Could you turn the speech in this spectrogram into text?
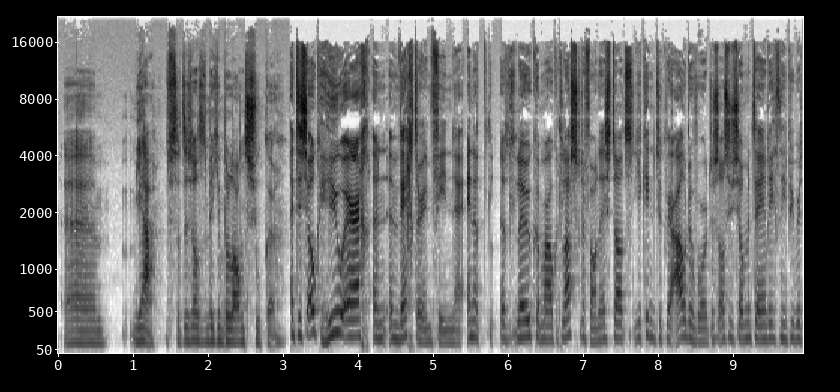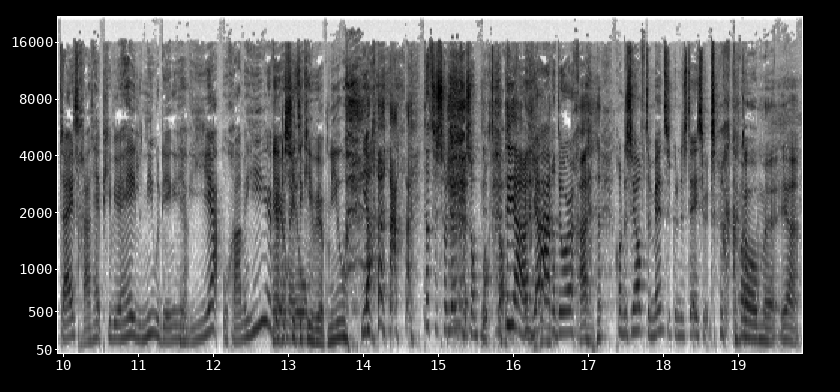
Ehm, ja, dus dat is altijd een beetje een balans zoeken. Het is ook heel erg een, een weg erin vinden. En het, het leuke, maar ook het lastige ervan is dat je kind natuurlijk weer ouder wordt. Dus als hij zo meteen richting die puberteit gaat, heb je weer hele nieuwe dingen. Je Ja. denkt, ja, hoe gaan we hier Ja, weer dan mee zit ik hier weer opnieuw. Ja, dat is zo leuk met zo'n podcast. Ja. Jaren doorgaan. Gewoon dezelfde mensen kunnen steeds weer terugkomen. Komen, ja.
